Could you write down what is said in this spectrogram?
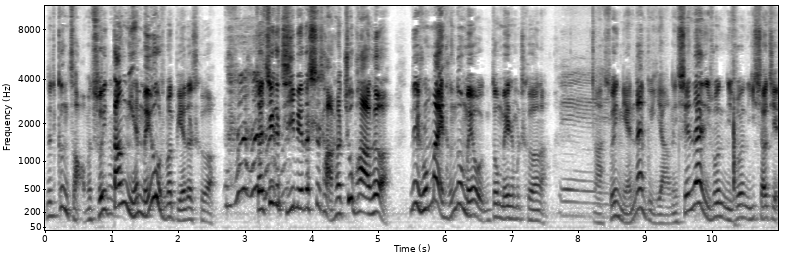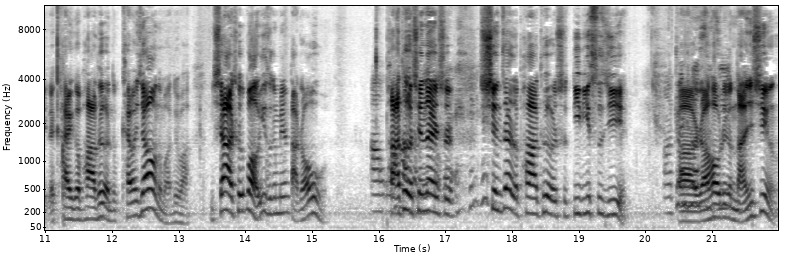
那就更早嘛，所以当年没有什么别的车，在这个级别的市场上就帕萨特，那时候迈腾都没有，都没什么车呢对啊，所以年代不一样了。你现在你说你说你小姐姐开个帕萨特，那开玩笑呢嘛，对吧？你下车不好意思跟别人打招呼。啊，帕萨特现在是现在的帕萨特是滴滴司机哎啊，然后这个男性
